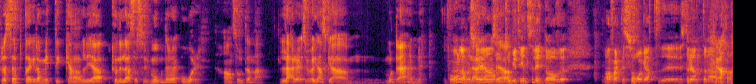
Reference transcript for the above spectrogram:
Precepta grammaticalia kunde läsas vid mognare år, ansåg denna lärare. Så det var ganska mm, modern. Får man väl säga. Han säga. tog ju till sig lite av vad han faktiskt såg att eh, studenterna, Ja.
